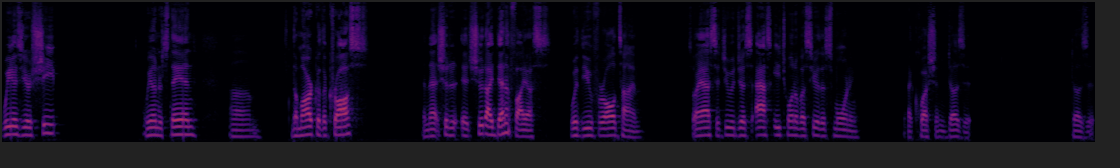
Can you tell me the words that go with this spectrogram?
We, as your sheep, we understand um, the mark of the cross, and that should it should identify us with you for all time. So I ask that you would just ask each one of us here this morning that question Does it? Does it?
